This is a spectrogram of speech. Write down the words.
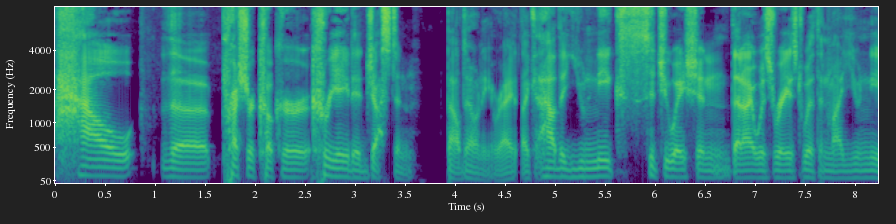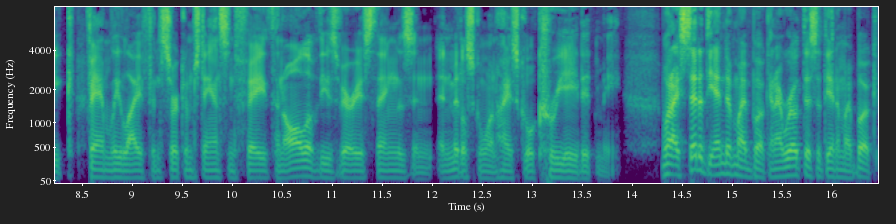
how the pressure cooker created Justin Baldoni, right? Like how the unique situation that I was raised with in my unique family life and circumstance and faith and all of these various things in, in middle school and high school created me. What I said at the end of my book, and I wrote this at the end of my book,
